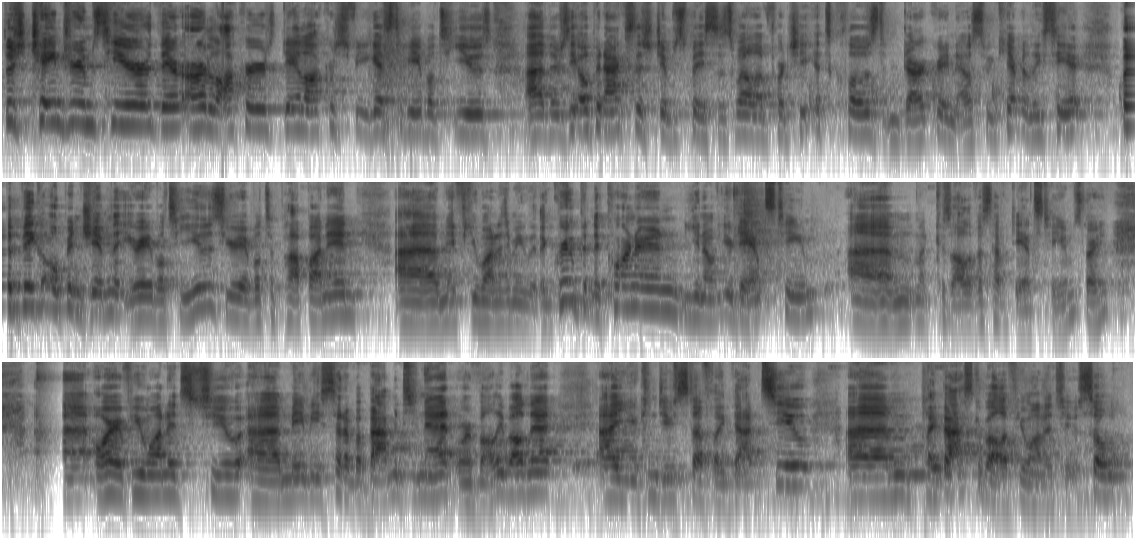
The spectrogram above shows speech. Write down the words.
There's change rooms here. There are lockers, day lockers for you guys to be able to use. Uh, there's the open access gym space as well. Unfortunately, it's closed and dark right now, so we can't really see it. But a big open gym that you're able to use, you're able to pop on in. Um, if you wanted to meet with a group in the corner and, you know, your dance team, because um, all of us have dance teams, right? Uh, or if you wanted to uh, maybe set up a badminton net or a volleyball net, uh, you can do stuff like that too. Um, play basketball if you wanted to. So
